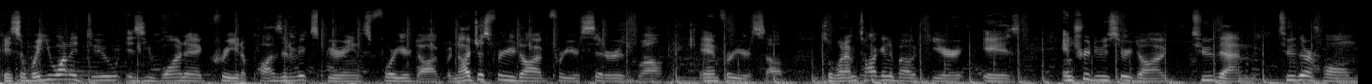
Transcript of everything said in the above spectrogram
Okay, so what you want to do is you want to create a positive experience for your dog, but not just for your dog, for your sitter as well, and for yourself. So what I'm talking about here is introduce your dog to them, to their home,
